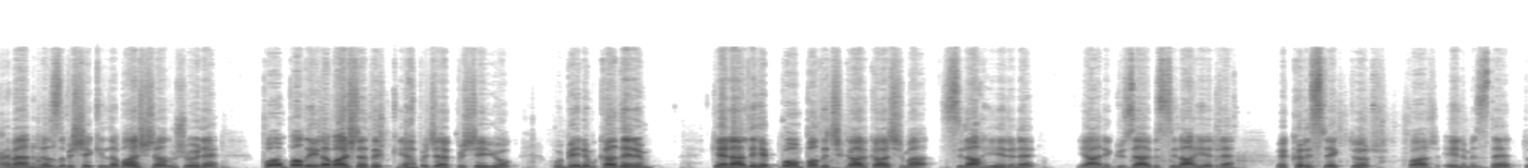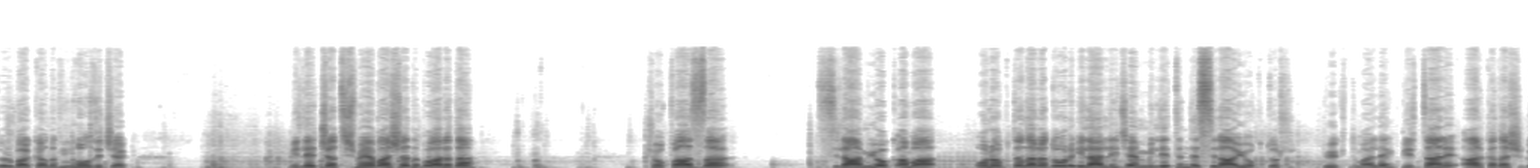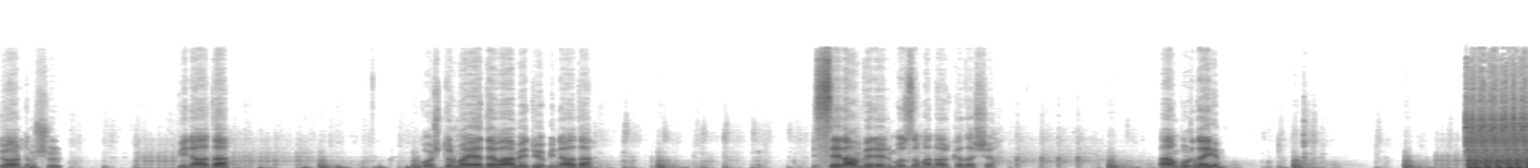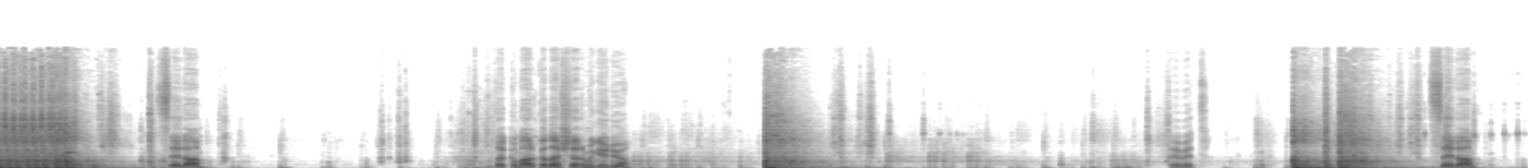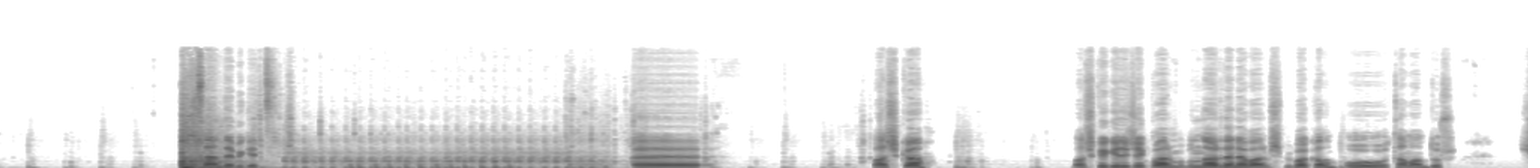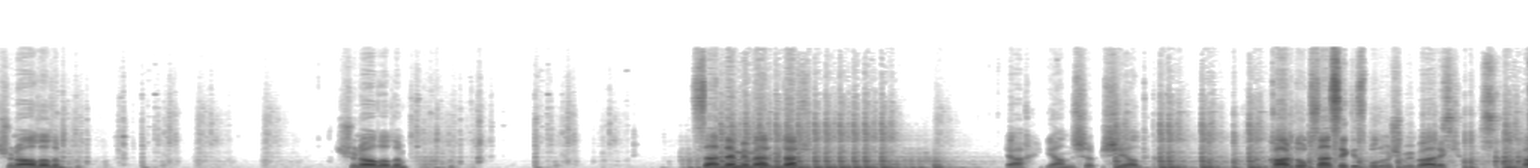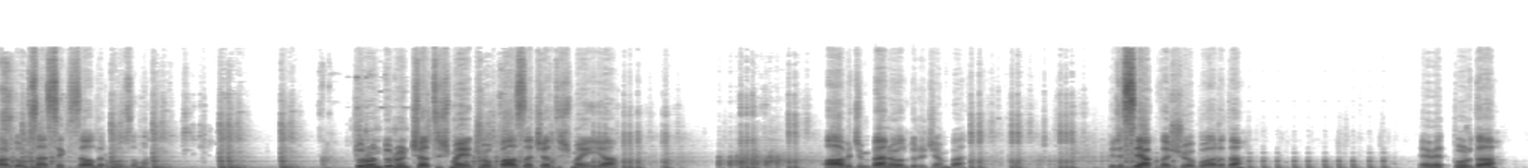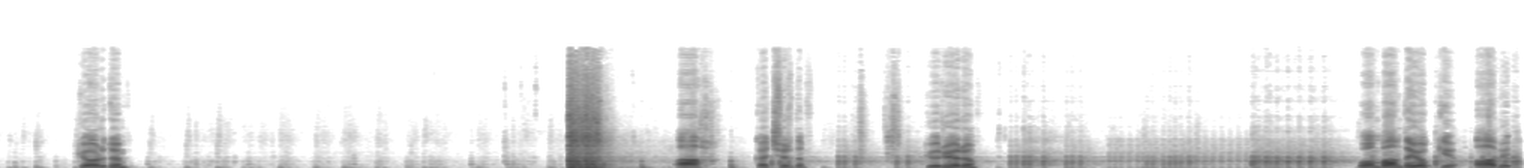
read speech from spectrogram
Hemen hızlı bir şekilde başlayalım şöyle. Pompalıyla başladık. Yapacak bir şey yok. Bu benim kaderim. Genelde hep pompalı çıkar karşıma silah yerine. Yani güzel bir silah yerine. Ve Chris Vector var elimizde. Dur bakalım ne olacak. Millet çatışmaya başladı bu arada. Çok fazla silahım yok ama o noktalara doğru ilerleyeceğim. Milletin de silahı yoktur büyük ihtimalle. Bir tane arkadaşı gördüm şu binada. Koşturmaya devam ediyor binada. Bir selam verelim o zaman arkadaşa. Ben buradayım. Selam. Takım arkadaşları mı geliyor? Evet. Selam. Sen de bir git. Ee, başka? Başka gelecek var mı? Bunlarda ne varmış bir bakalım. Oo tamam dur. Şunu alalım. Şunu alalım. Sende mi mermiler? Ya yanlış bir şey aldık. Kar 98 bulmuş mübarek. Kar 98'i alırım o zaman. Durun durun çatışmayın. Çok fazla çatışmayın ya. Abicim ben öldüreceğim ben. Birisi yaklaşıyor bu arada. Evet burada. Gördüm. Ah kaçırdım. Görüyorum. Bombam da yok ki. Abi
